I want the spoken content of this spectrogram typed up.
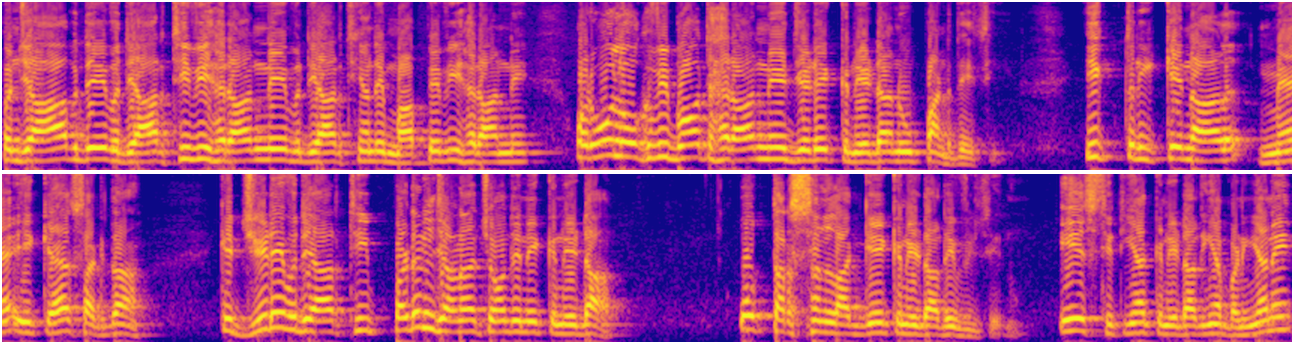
ਪੰਜਾਬ ਦੇ ਵਿਦਿਆਰਥੀ ਵੀ ਹੈਰਾਨ ਨੇ, ਵਿਦਿਆਰਥੀਆਂ ਦੇ ਮਾਪੇ ਵੀ ਹੈਰਾਨ ਨੇ ਔਰ ਉਹ ਲੋਕ ਵੀ ਬਹੁਤ ਹੈਰਾਨ ਨੇ ਜਿਹੜੇ ਕੈਨੇਡਾ ਨੂੰ ਭੰਡਦੇ ਸੀ। ਇੱਕ ਤਰੀਕੇ ਨਾਲ ਮੈਂ ਇਹ ਕਹਿ ਸਕਦਾ ਕਿ ਜਿਹੜੇ ਵਿਦਿਆਰਥੀ ਪੜਨ ਜਾਣਾ ਚਾਹੁੰਦੇ ਨੇ ਕੈਨੇਡਾ, ਉਹ ਤਰਸਣ ਲੱਗ ਗਏ ਕੈਨੇਡਾ ਦੇ ਵੀਜ਼ੇ ਨੂੰ। ਇਹ ਸਥਿਤੀਆਂ ਕੈਨੇਡਾ ਦੀਆਂ ਬਣੀਆਂ ਨੇ।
